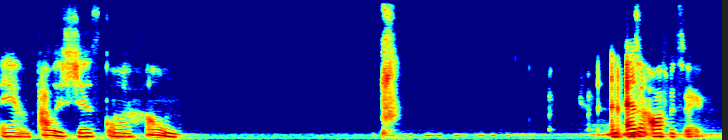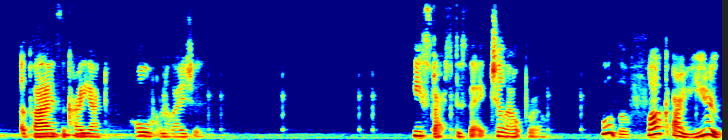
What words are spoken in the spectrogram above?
Damn, I was just going home. And as an officer applies the cardiac hold on Elijah, he starts to say, Chill out, bro. Who the fuck are you?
